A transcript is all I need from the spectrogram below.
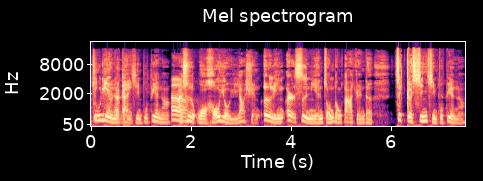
朱立伦的感情不变呢，还是我侯友谊要选二零二四年总统大选的这个心情不变呢？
